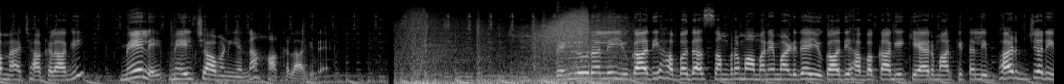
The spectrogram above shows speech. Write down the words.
ಮ್ಯಾಚ್ ಹಾಕಲಾಗಿ, ಮೇಲೆ ಮೇಲ್ಚಾವಣಿಯನ್ನ ಹಾಕಲಾಗಿದೆ. ಬೆಂಗಳೂರಲ್ಲಿ ಯುಗಾದಿ ಹಬ್ಬದ ಸಂಭ್ರಮ ಮನೆ ಮಾಡಿದೆ. ಯುಗಾದಿ ಹಬ್ಬಕ್ಕಾಗಿ ಕೆಆರ್ ಮಾರ್ಕೆಟ್ ಅಲ್ಲಿ ಭರ್ಜರಿ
